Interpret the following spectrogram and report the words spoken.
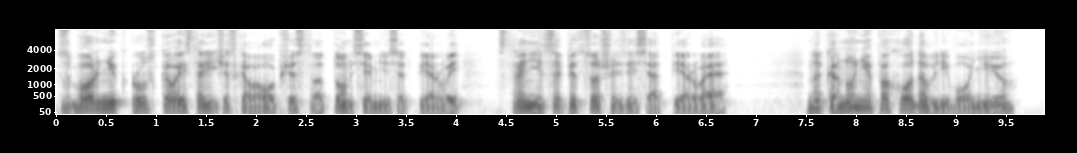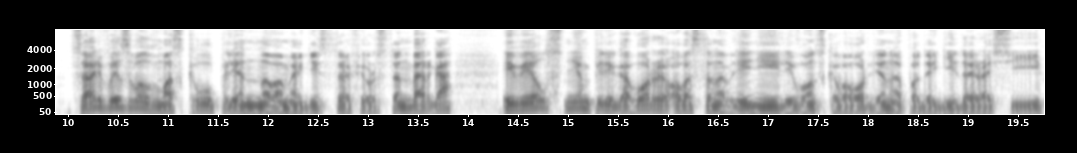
сборник Русского исторического общества, том 71, страница 561, накануне похода в Ливонию царь вызвал в Москву пленного магистра Фюрстенберга и вел с ним переговоры о восстановлении Ливонского ордена под эгидой России.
